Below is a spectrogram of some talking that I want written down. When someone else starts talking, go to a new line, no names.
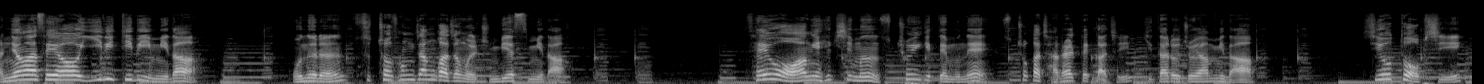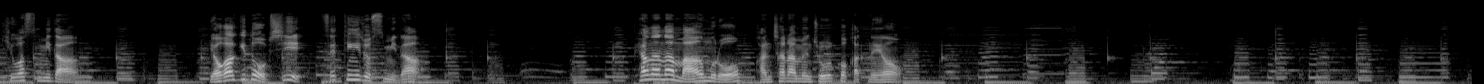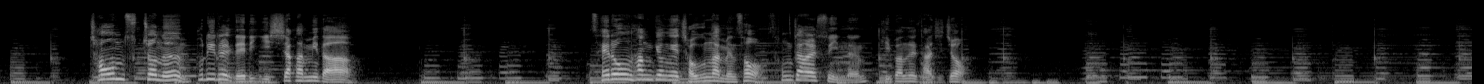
안녕하세요. 이리TV입니다. 오늘은 수초 성장 과정을 준비했습니다. 새우 어항의 핵심은 수초이기 때문에 수초가 자랄 때까지 기다려줘야 합니다. CO2 없이 키웠습니다. 여과기도 없이 세팅해줬습니다. 편안한 마음으로 관찰하면 좋을 것 같네요 처음 수초는 뿌리를 내리기 시작합니다. 새로운 환경에 적응하면서 성장할 수 있는 기반을 다지죠.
